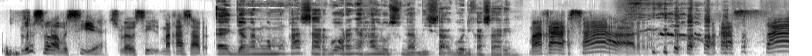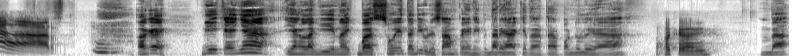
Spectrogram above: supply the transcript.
Lu Sulawesi ya? Sulawesi, Makassar. Eh jangan ngomong kasar, gue orangnya halus, nggak bisa gue dikasarin. Makassar. Makassar. Oke, nih kayaknya yang lagi naik busway tadi udah sampai nih. Bentar ya, kita telepon dulu ya. Oke. Mbak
